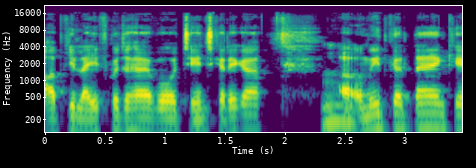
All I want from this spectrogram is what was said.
आपकी लाइफ को जो है वो चेंज करेगा। हम्म। उम्मीद करते हैं कि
